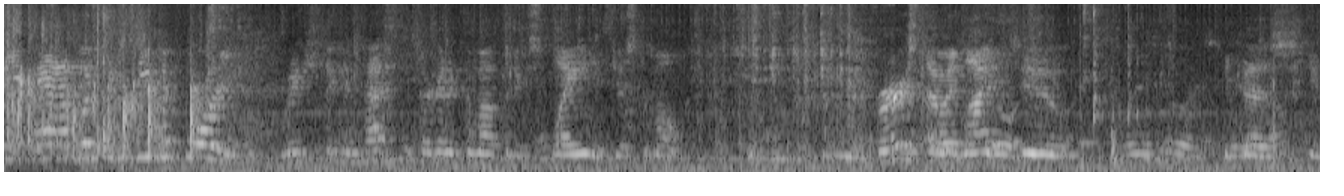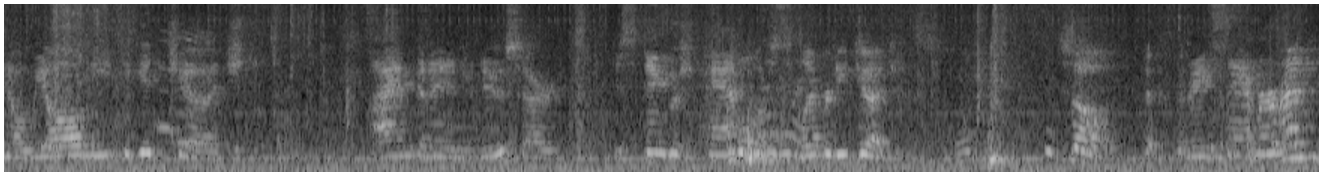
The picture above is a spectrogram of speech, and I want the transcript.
you have what you see before you, which the contestants are going to come up and explain in just a moment. First, I would like to, because, you know, we all need to get judged, I am going to introduce our distinguished panel of celebrity judges. So, Ray Sam Irvin.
